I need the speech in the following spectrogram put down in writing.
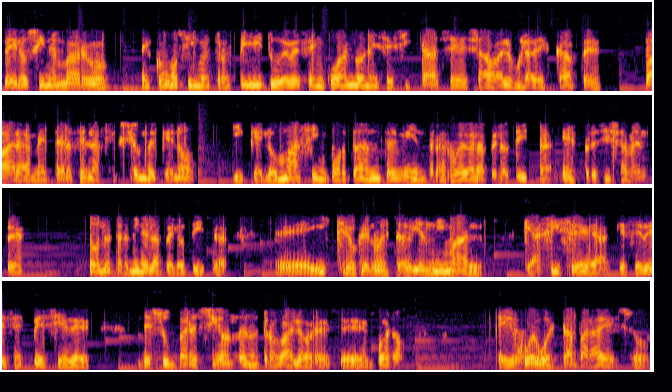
Pero sin embargo, es como si nuestro espíritu de vez en cuando necesitase esa válvula de escape para meterse en la ficción de que no, y que lo más importante mientras rueda la pelotita es precisamente dónde termine la pelotita. Eh, y creo que no está bien ni mal que así sea, que se dé esa especie de, de subversión de nuestros valores. Eh, bueno, el juego está para eso,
